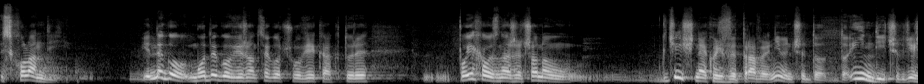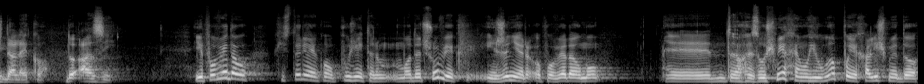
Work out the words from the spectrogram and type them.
e, z Holandii. Jednego młodego, wierzącego człowieka, który pojechał z narzeczoną gdzieś na jakąś wyprawę, nie wiem czy do, do Indii, czy gdzieś daleko, do Azji. I opowiadał historię, jaką później ten młody człowiek, inżynier, opowiadał mu e, trochę z uśmiechem. Mówił, no pojechaliśmy do,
